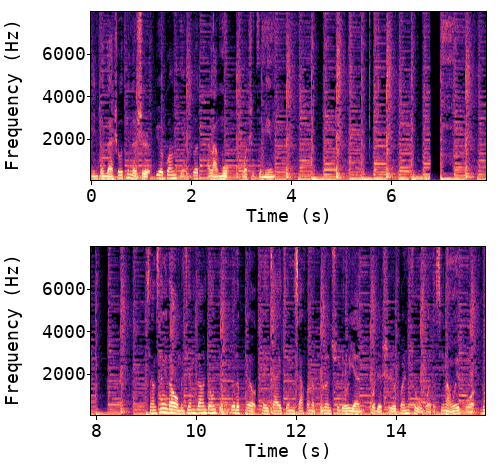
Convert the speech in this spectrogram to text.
您正在收听的是月光点歌台栏目，我是子明。想参与到我们节目当中点歌的朋友，可以在节目下方的评论区留言，或者是关注我的新浪微博陆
